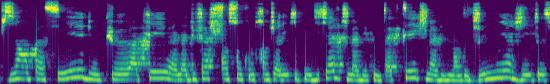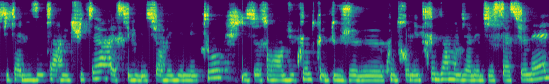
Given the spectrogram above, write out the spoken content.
bien passé. Donc euh, après, elle a dû faire, je pense, son compte rendu à l'équipe médicale qui m'avait contacté, qui m'avait demandé de venir. J'ai été hospitalisée 48 heures parce qu'ils voulaient surveiller mes taux. Ils se sont rendus compte que je contrôlais très bien mon diabète gestationnel.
